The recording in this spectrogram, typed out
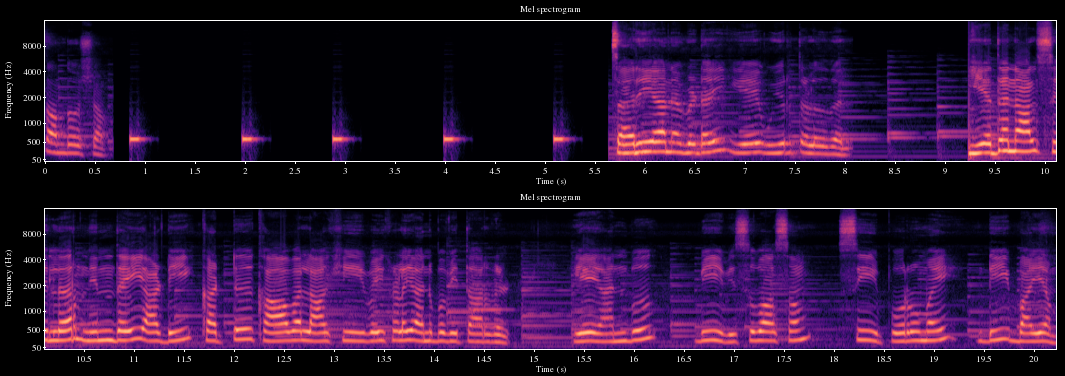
சந்தோஷம். சரியான விடை ஏ உயிர்த்தெழுதல். எதனால் சிலர் நிந்தை அடி கட்டு காவல் ஆகிய இவைகளை அனுபவித்தார்கள்? ஏ அன்பு பி விசுவாசம் சி பொறுமை டி பயம்.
